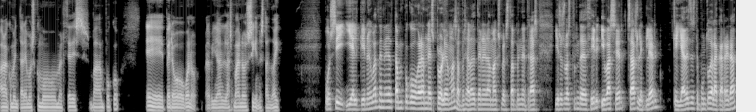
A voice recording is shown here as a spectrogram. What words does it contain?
Ahora comentaremos cómo Mercedes va un poco. Eh, pero bueno, al final las manos siguen estando ahí. Pues sí, y el que no iba a tener tampoco grandes problemas, a pesar de tener a Max Verstappen detrás, y eso es bastante decir, iba a ser Charles Leclerc, que ya desde este punto de la carrera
